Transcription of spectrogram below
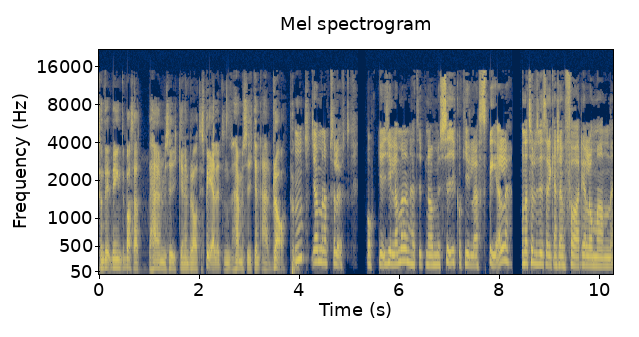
Liksom, det, det är inte bara så att den här musiken är bra till spel utan den här musiken är bra. Punkt. Mm, ja men absolut. Och gillar man den här typen av musik och gillar spel, och naturligtvis är det kanske en fördel om man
